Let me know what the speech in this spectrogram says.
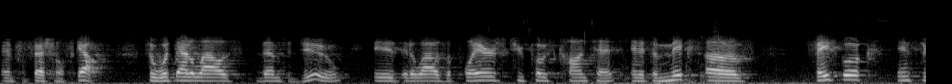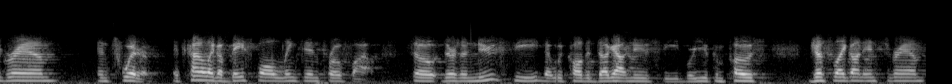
and professional scouts. So what that allows them to do is it allows the players to post content, and it's a mix of Facebook, Instagram, and Twitter. It's kind of like a baseball LinkedIn profile. So there's a news feed that we call the Dugout News Feed where you can post just like on Instagram,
